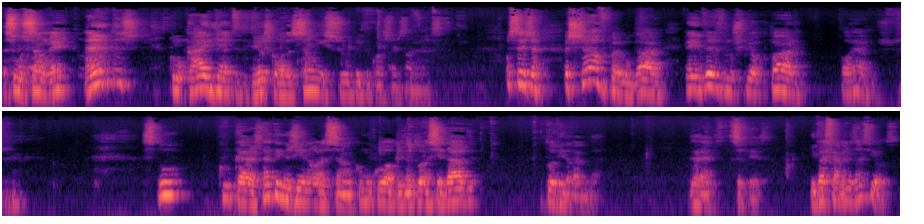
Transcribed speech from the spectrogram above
a solução é antes colocai diante de Deus com oração e súplica com ações de graça. Ou seja, a chave para mudar é, em vez de nos preocupar, orarmos. Se tu colocares tanta energia na oração como colocas na tua ansiedade, a tua vida vai mudar. Garanto, de certeza. E vais ficar menos ansioso.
